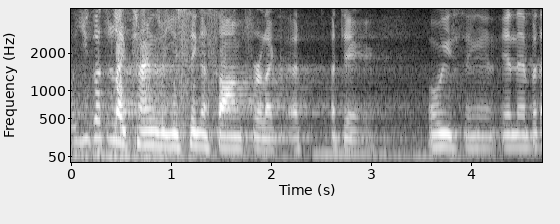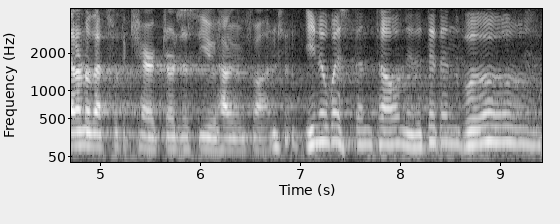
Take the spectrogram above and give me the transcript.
Well, you go through like times where you sing a song for like a, a day. What were you singing? And then, but I don't know if that's with the character, just you having fun. In a western town in a dead end world.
